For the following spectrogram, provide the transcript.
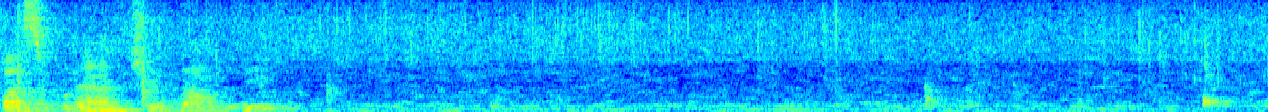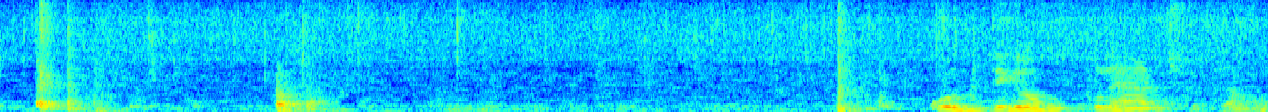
పసుపును యాడ్ చేద్దామండి కొద్దిగా ఉప్పును యాడ్ చేద్దాము.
